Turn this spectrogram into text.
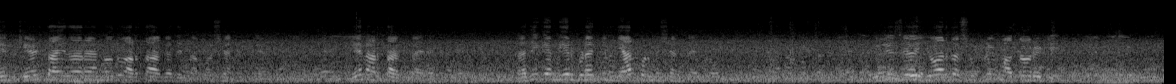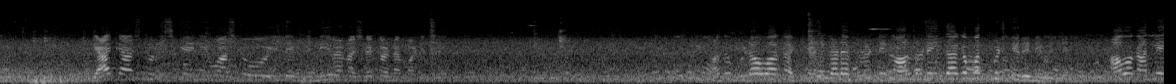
ಏನು ಕೇಳ್ತಾ ಇದ್ದಾರೆ ಅನ್ನೋದು ಅರ್ಥ ಆಗೋದಿಲ್ಲ ಕ್ವಶನ್ ಏನು ಅರ್ಥ ಆಗ್ತಾ ಇದೆ? ನದಿಗೆ ನೀರು ಬಿಡೋಕ್ಕೆ ನಿಮ್ಗೆ ಯಾರು ಪರ್ಮಿಷನ್ ಬೇಕು? It is you are the supreme authority ಯಾಕೆ ಅಷ್ಟು ರಿಸ್ಕಿ ನೀವು ಅಷ್ಟು ಇಲ್ಲಿ ನೀರನ್ನು ಶೇಖರಣೆ ಮಾಡಿದ್ರಿ? ಅದು ಬಿಡೋವಾಗ ಕೆಳಗಡೆ ಫ್ಲಡ್ಡಿಂಗ್ ಆಲ್ರೆಡಿ ಇದ್ದಾಗ ಮತ್ತೆ ಬಿಡ್ತೀರಿ ನೀವು ಇಲ್ಲಿ. ಆವಾಗ ಅಲ್ಲಿ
